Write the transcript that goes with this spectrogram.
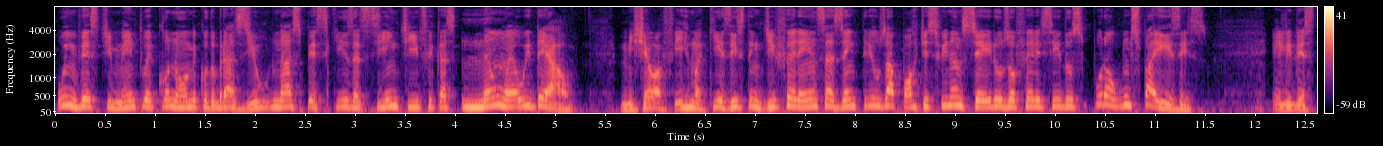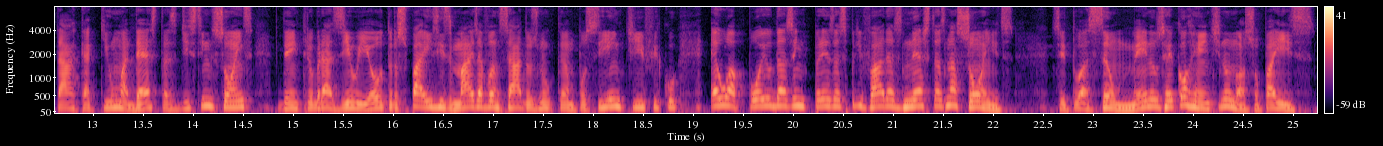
o investimento econômico do Brasil nas pesquisas científicas não é o ideal. Michel afirma que existem diferenças entre os aportes financeiros oferecidos por alguns países. Ele destaca que uma destas distinções dentre o Brasil e outros países mais avançados no campo científico é o apoio das empresas privadas nestas nações, situação menos recorrente no nosso país.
